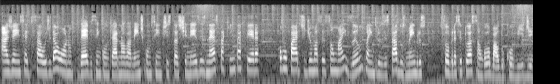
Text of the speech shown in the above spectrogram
A Agência de Saúde da ONU deve se encontrar novamente com cientistas chineses nesta quinta-feira, como parte de uma sessão mais ampla entre os Estados-membros sobre a situação global do Covid.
